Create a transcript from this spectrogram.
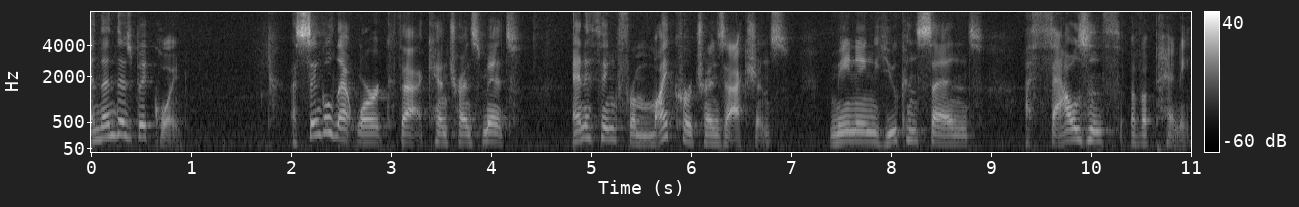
And then there's Bitcoin, a single network that can transmit anything from microtransactions, meaning you can send a thousandth of a penny,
